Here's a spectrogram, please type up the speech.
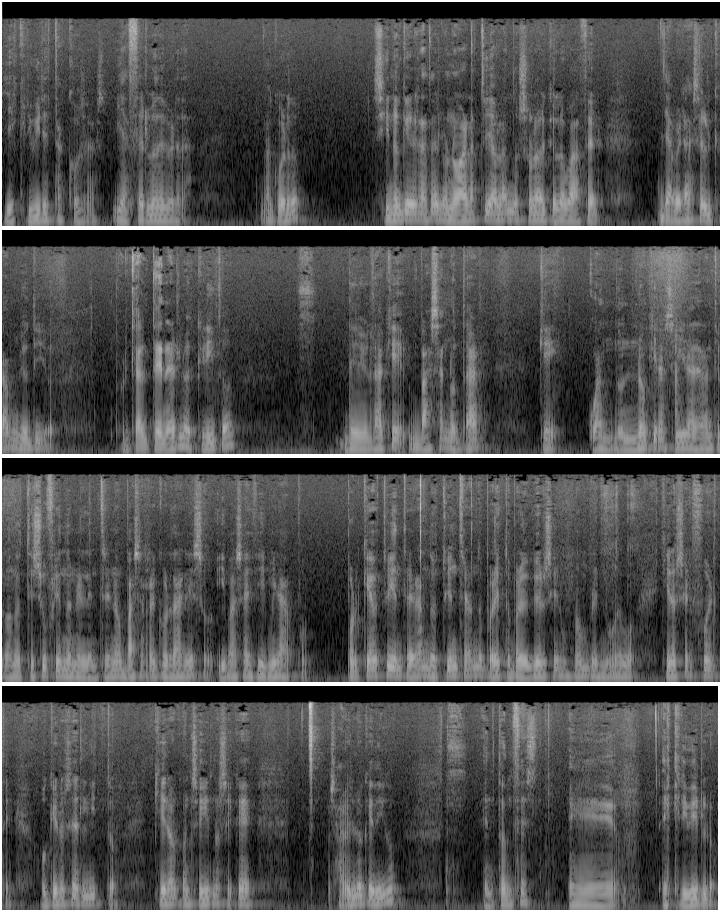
y escribir estas cosas y hacerlo de verdad. ¿De acuerdo? Si no quieres hacerlo, no, ahora estoy hablando solo al que lo va a hacer. Ya verás el cambio, tío. Porque al tenerlo escrito, de verdad que vas a notar que cuando no quieras seguir adelante, cuando estés sufriendo en el entreno, vas a recordar eso y vas a decir, mira, ¿por qué estoy entrenando? Estoy entrenando por esto, porque quiero ser un hombre nuevo, quiero ser fuerte, o quiero ser listo, quiero conseguir no sé qué. ¿Sabéis lo que digo? Entonces, eh, escribirlo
